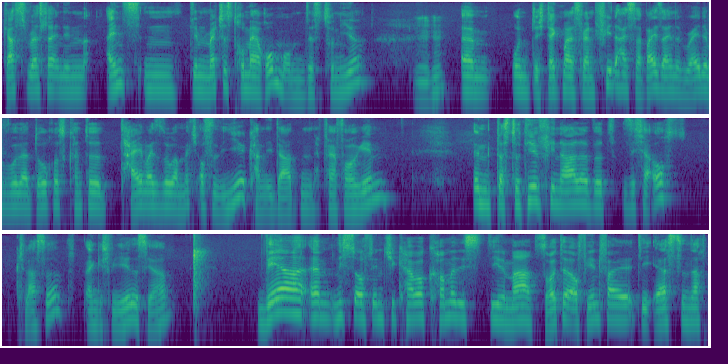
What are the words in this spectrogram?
Gastwrestler in den, eins, in den Matches drumherum um das Turnier. Mhm. Ähm, und ich denke mal, es werden viele heiß dabei sein. Raider Voladores könnte teilweise sogar Match of the Year-Kandidaten hervorgeben. Das Turnierfinale wird sicher auch klasse, eigentlich wie jedes Jahr. Wer ähm, nicht so auf den Chicago Comedy-Stil mag, sollte auf jeden Fall die erste Nacht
